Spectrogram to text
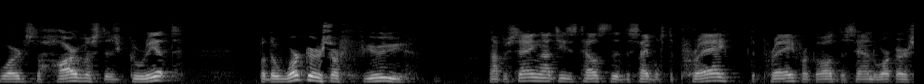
words the harvest is great, but the workers are few. After saying that, Jesus tells the disciples to pray, to pray for God to send workers.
